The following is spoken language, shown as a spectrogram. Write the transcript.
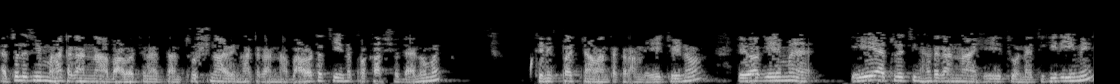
ඇතුළතින්ම හටගන්නා බවට නැත්නම් තෘෂ්ණාවෙන් හටගන්නා බවට තියෙන ප්‍රකාශ දැනුම කෙනෙක් ප්‍රඥාවන්ත කරන්න හේතු වෙනවා. ඒ වගේම ඒ ඇතුළතින් හටගන්නා හේතුව නැති කිරීමෙන්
